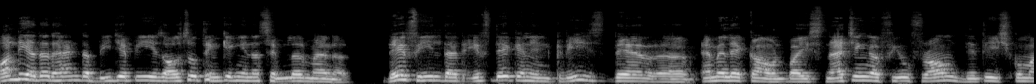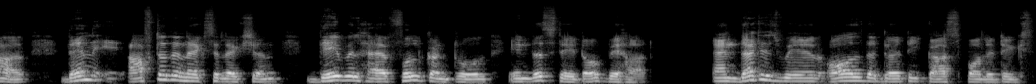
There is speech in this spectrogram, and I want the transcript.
On the other hand, the BJP is also thinking in a similar manner they feel that if they can increase their uh, MLA count by snatching a few from Nitish Kumar, then after the next election, they will have full control in the state of Bihar. And that is where all the dirty caste politics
